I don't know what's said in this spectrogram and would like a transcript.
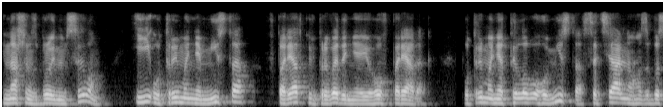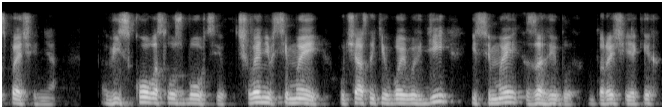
і нашим Збройним силам і утримання міста в порядку і приведення його в порядок, утримання тилового міста, соціального забезпечення військовослужбовців, членів сімей, учасників бойових дій і сімей загиблих, до речі, яких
